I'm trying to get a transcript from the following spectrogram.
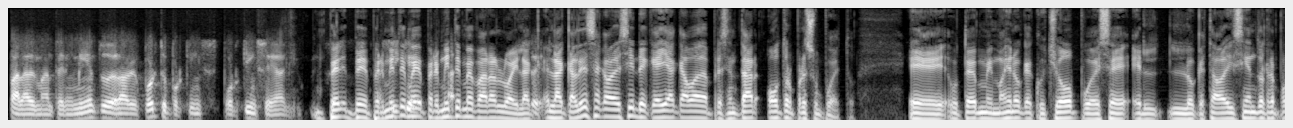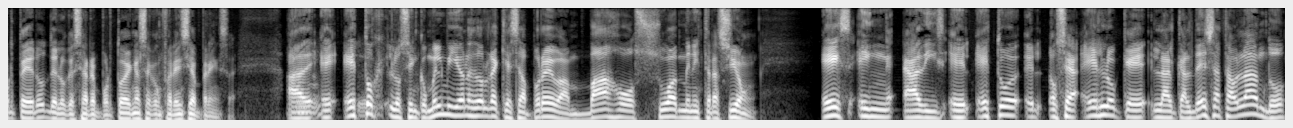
para el mantenimiento del aeropuerto por 15, por 15 años. permíteme, permíteme pararlo ahí. La, la, alcaldesa acaba de decir de que ella acaba de presentar otro presupuesto. Eh, usted me imagino que escuchó pues eh, el, lo que estaba diciendo el reportero de lo que se reportó en esa conferencia de prensa. Uh -huh, eh, estos, sí. los 5 mil millones de dólares que se aprueban bajo su administración, es en el, esto, el, o sea, es lo que la alcaldesa está hablando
